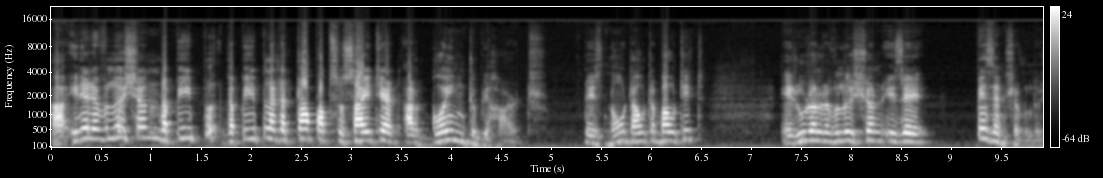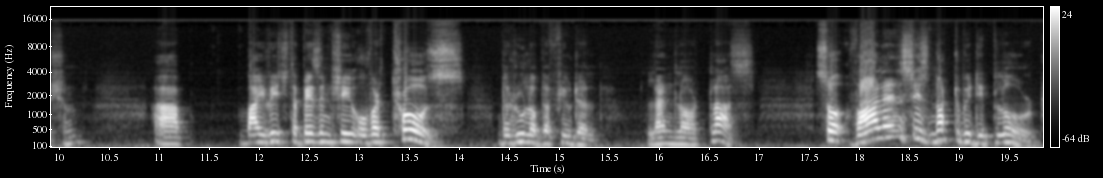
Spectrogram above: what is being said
Uh, in a revolution, the people, the people at the top of society are, are going to be hurt. There is no doubt about it. A rural revolution is a peasant revolution uh, by which the peasantry overthrows the rule of the feudal landlord class. So, violence is not to be deplored.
